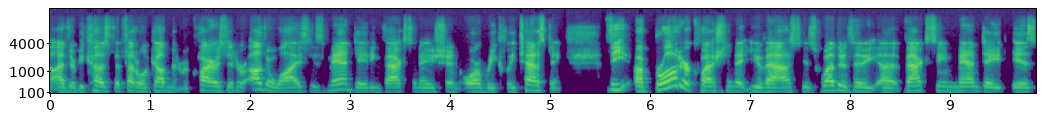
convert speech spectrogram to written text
either because the federal government requires it or otherwise is mandating vaccination or weekly testing. The a broader question that you've asked is whether the uh, vaccine mandate is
